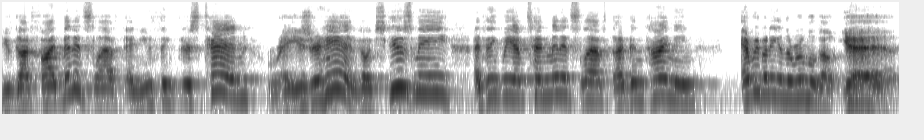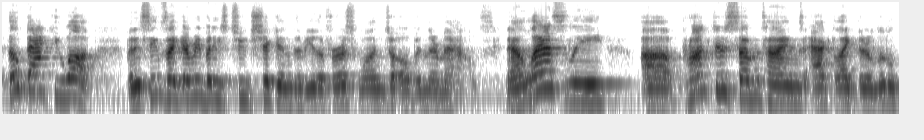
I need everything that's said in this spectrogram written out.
you've got five minutes left and you think there's 10, raise your hand. Go, excuse me, I think we have 10 minutes left. I've been timing. Everybody in the room will go, yeah, they'll back you up. But it seems like everybody's too chicken to be the first one to open their mouths. Now, lastly, uh, proctors sometimes act like they're a little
